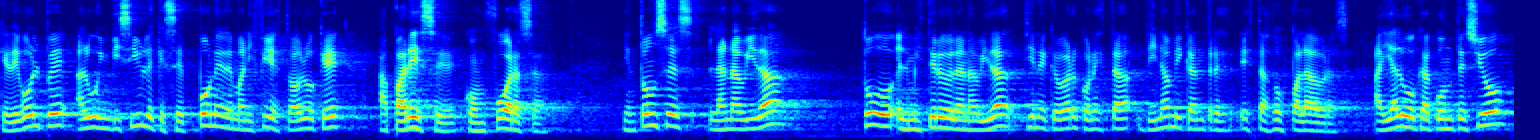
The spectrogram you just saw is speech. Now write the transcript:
que de golpe algo invisible que se pone de manifiesto, algo que aparece con fuerza. Y entonces la Navidad, todo el misterio de la Navidad tiene que ver con esta dinámica entre estas dos palabras. Hay algo que aconteció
